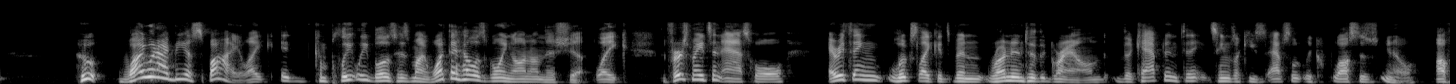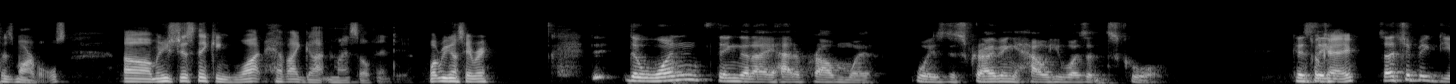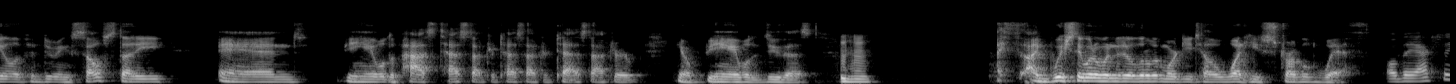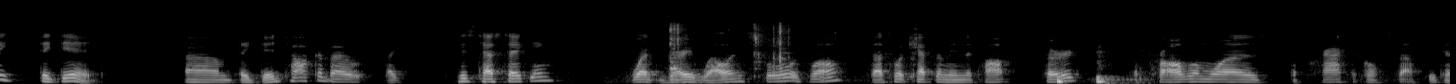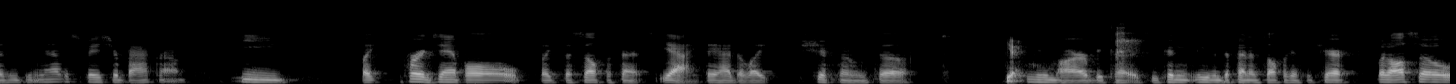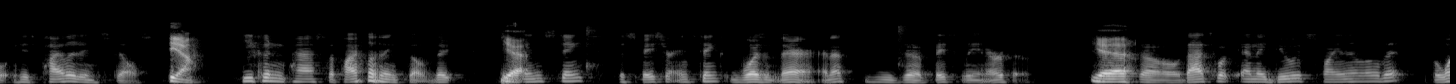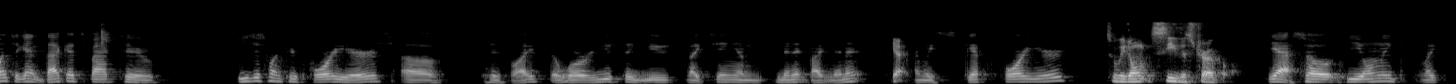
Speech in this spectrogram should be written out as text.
Who why would I be a spy? Like it completely blows his mind. What the hell is going on on this ship? Like the first mate's an asshole. Everything looks like it's been run into the ground. The captain th- seems like he's absolutely lost his, you know, off his marbles. Um, and he's just thinking, what have I gotten myself into? What were you gonna say, Ray? The, the one thing that I had a problem with was describing how he was at school. Because Okay. Such a big deal of him doing self study and being able to pass test after test after test after you know being able to do this. Mm-hmm. I, th- I wish they would have went into a little bit more detail what he struggled with. Oh, they actually they did. Um, they did talk about like his test taking went very well in school as well. That's what kept him in the top third. The problem was the practical stuff because he didn't have a spacer background. He like for example, like the self defense. Yeah, they had to like shift him to Yeah. Newmar because he couldn't even defend himself against a chair. But also his piloting skills Yeah. he couldn't pass the piloting so the, the Yeah. instinct the spacer instinct wasn't there and that's he's uh, basically an earther Yeah, so that's what and they do explain it a little bit but once again that gets back to he just went through four years of his life that we're used to use like seeing him minute by minute Yeah. and we skipped four years so we don't see the struggle. yeah, so he only like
